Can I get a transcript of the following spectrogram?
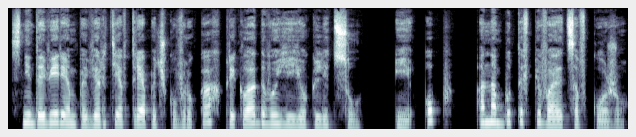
С недоверием повертев тряпочку в руках, прикладываю ее к лицу. И, оп, она будто впивается в кожу.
